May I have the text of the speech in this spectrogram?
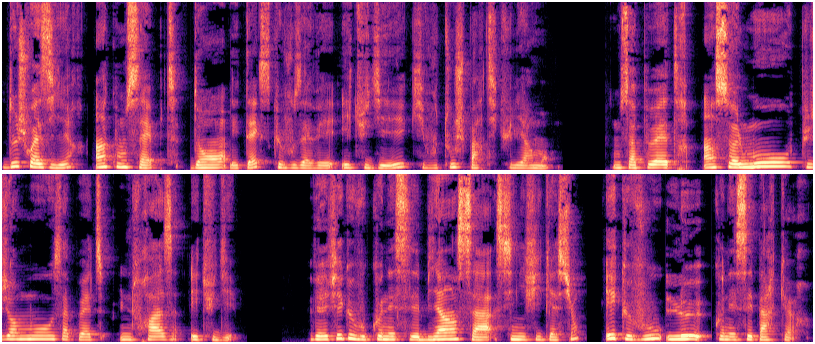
de choisir un concept dans les textes que vous avez étudiés qui vous touche particulièrement. Donc ça peut être un seul mot, plusieurs mots, ça peut être une phrase étudiée. Vérifiez que vous connaissez bien sa signification et que vous le connaissez par cœur.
